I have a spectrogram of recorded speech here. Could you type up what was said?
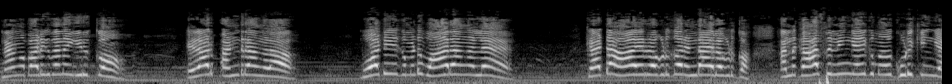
நாங்க பாட்டுக்கு தானே இருக்கோம். எல்லாரும் பண்றாங்களா? ஓட்டு மட்டும் வாராங்கல்ல. கேட்டா ஆயிரம் ரூபாய் கொடுக்கும் ரெண்டாயிரம் ரூபாய் கொடுக்கும் அந்த காசு நீங்க எதுக்கு முதல்ல குடுக்கீங்க?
